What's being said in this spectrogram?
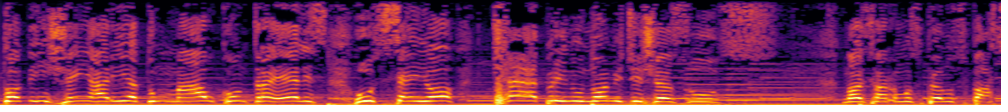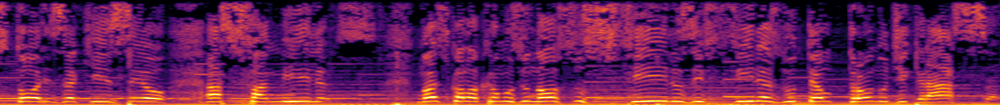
toda engenharia do mal contra eles, o Senhor quebre no nome de Jesus. Nós oramos pelos pastores aqui, Senhor, as famílias. Nós colocamos os nossos filhos e filhas no teu trono de graça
